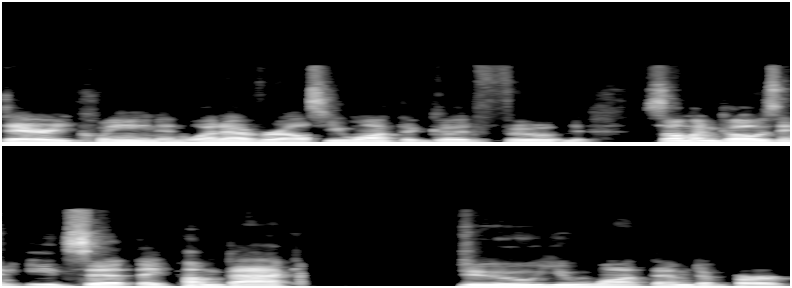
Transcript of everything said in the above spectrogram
Dairy Queen and whatever else. You want the good food. Someone goes and eats it. They come back. Do you want them to burp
